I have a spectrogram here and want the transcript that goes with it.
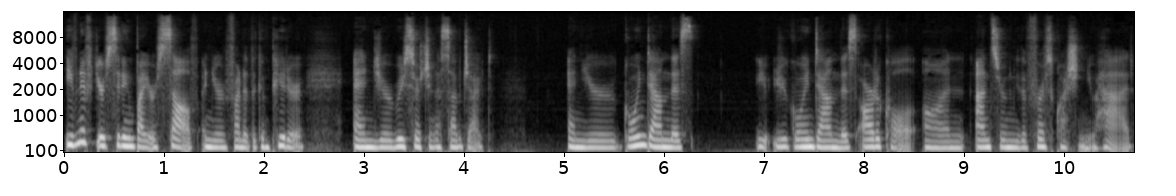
even if you're sitting by yourself and you're in front of the computer and you're researching a subject and you're going down this you're going down this article on answering the first question you had.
